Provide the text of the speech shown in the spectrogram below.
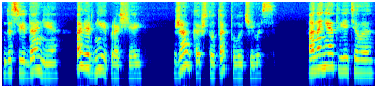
до свидания, а вернее прощай. Жалко, что так получилось. Она не ответила,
